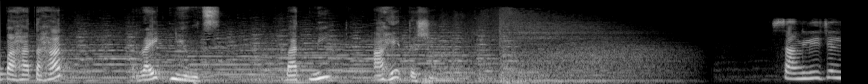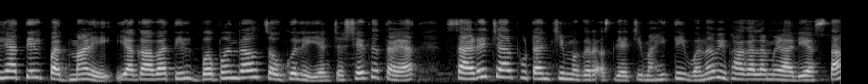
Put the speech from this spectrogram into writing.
पाहत आहात राईट न्यूज. बातमी आहे तशी. सांगली जिल्ह्यातील पद्माळे या गावातील बबनराव चौगुले यांच्या शेततळ्यात साडेचार फुटांची मगर असल्याची माहिती वन विभागाला मिळाली असता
